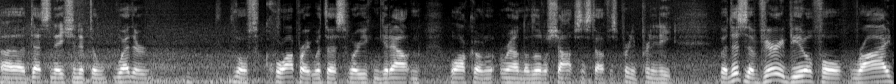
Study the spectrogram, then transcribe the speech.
uh, destination if the weather will cooperate with us, where you can get out and walk around the little shops and stuff. It's pretty pretty neat. But this is a very beautiful ride.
